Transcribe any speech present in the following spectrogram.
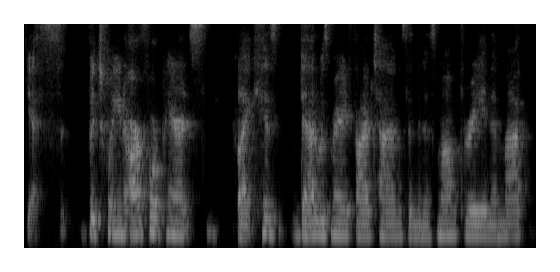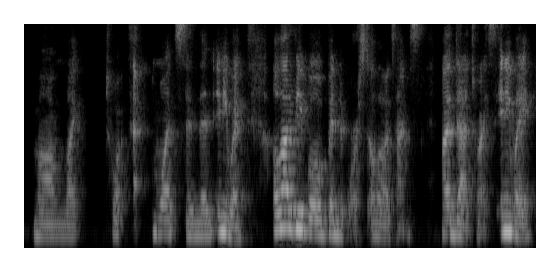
Yes between our four parents like his dad was married five times and then his mom three and then my mom like tw- once and then anyway a lot of people have been divorced a lot of times. My dad twice. Anyway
